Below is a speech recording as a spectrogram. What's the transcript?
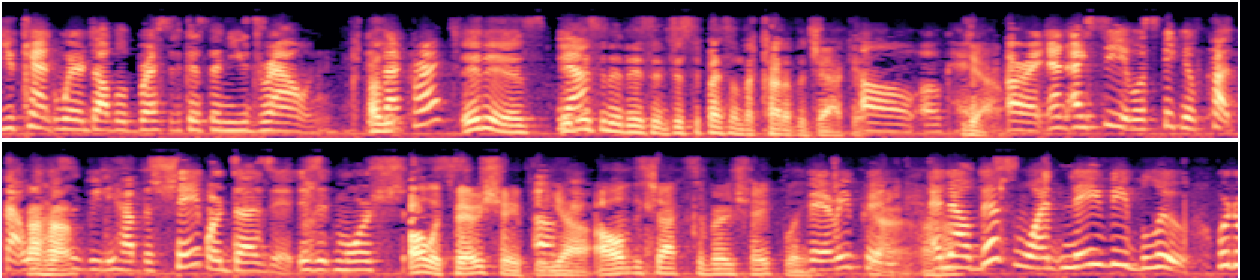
you can't wear double-breasted because then you drown. Is. Uh, that correct? It is. Yeah? It is and it isn't. It just depends on the cut of the jacket. Oh, okay. Yeah. All right. And I see. Well, speaking of cut, that one Uh-huh. doesn't really have the shape, or does it? Is it more? Oh, it's very shapely, Okay, yeah. All of the jackets are very shapely. Very pretty. Yeah, And uh-huh. now this one, navy blue. We're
